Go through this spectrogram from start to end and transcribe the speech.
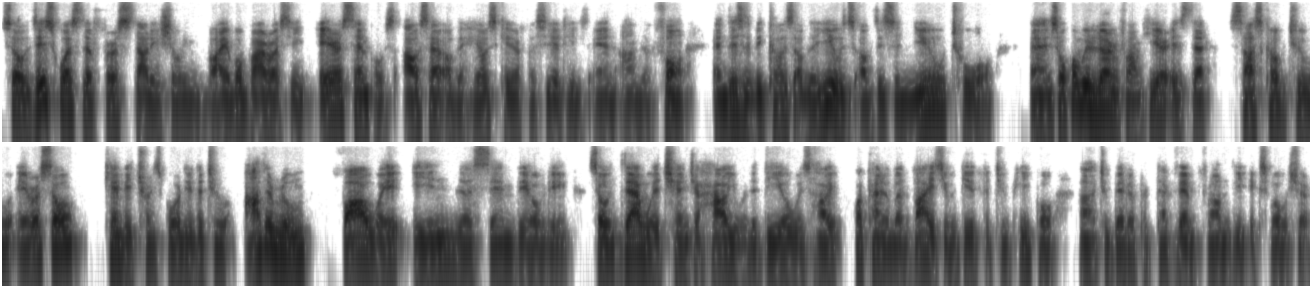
So this was the first study showing viable virus in air samples outside of the healthcare facilities and on the phone. And this is because of the use of this new tool. And so what we learned from here is that SARS-CoV-2 aerosol can be transported to other room far away in the same building. So that will change how you would deal with how what kind of advice you would give to people uh, to better protect them from the exposure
